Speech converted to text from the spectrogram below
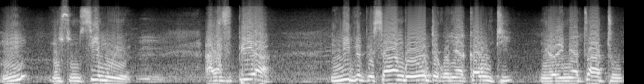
hmm? nusu msimu hiyo hmm. alafu pia nipe pesa yangu yote kwenye akaunti milioni mia tatu.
